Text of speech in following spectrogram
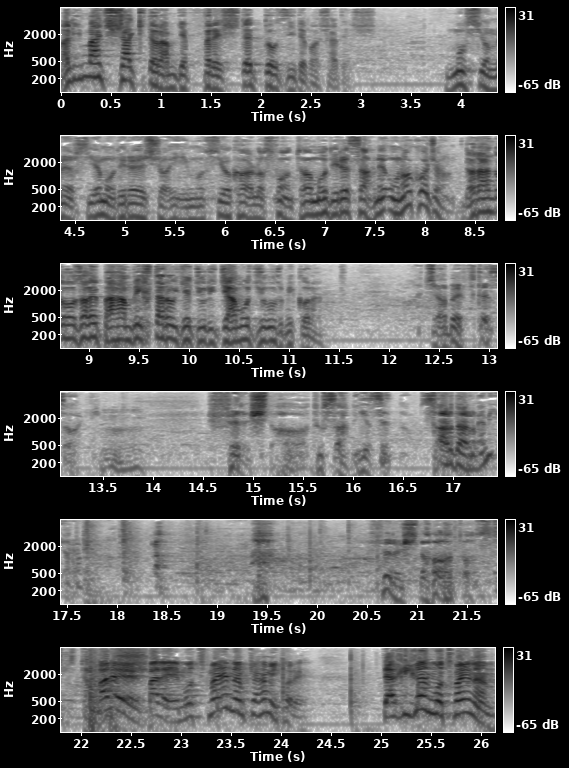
ولی من شک دارم یه فرشته دزدیده باشدش. موسیو مرسیه مدیر اجرایی. موسیو کارلوس فونتا مدیر صحنه اونا کجان؟ دارند اوضاع به هم ریخته رو یه جوری جمع و جور می‌کنند عجب افتضاحی. فرشته ها تو صحنه زندان سر در نمیارم فرشته ها دزدیدن بله بله مطمئنم که همینطوره. دقیقا مطمئنم.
